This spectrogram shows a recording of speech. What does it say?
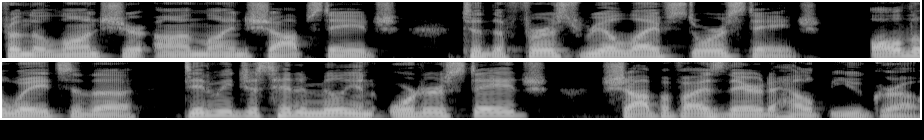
From the launch your online shop stage to the first real life store stage, all the way to the did we just hit a million orders stage? Shopify is there to help you grow.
